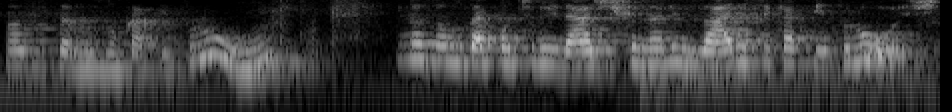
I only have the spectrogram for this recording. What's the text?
Nós estamos no capítulo 1 e nós vamos dar continuidade e finalizar esse capítulo hoje.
